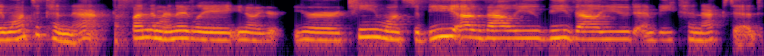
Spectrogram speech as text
they want to connect. Fundamentally you know your your team wants to be of value be valued and be connected.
